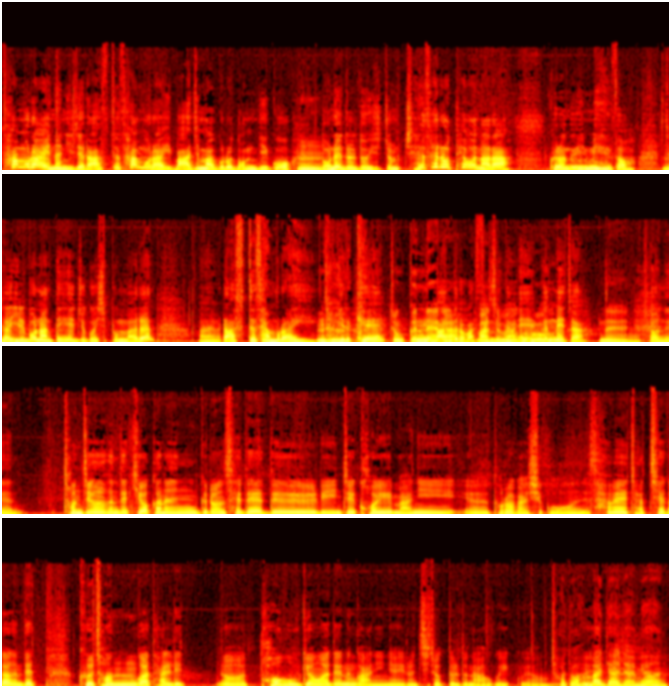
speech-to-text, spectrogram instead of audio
사무라이는 이제 last 사무라이 마지막으로 넘기고 음. 너네들도 이제 좀 제대로 깨어나라. 그런 의미에서 제가 음. 일본한테 해주고 싶은 말은 어, last 사무라이 좀 이렇게 좀 끝내 네, 만들어봤습니다. 네, 끝내자. 네, 음, 저는 전쟁을 근데 기억하는 그런 세대들이 이제 거의 많이 돌아가시고 사회 자체가 근데 그 전과 달리 어, 더 우경화되는 거 아니냐 이런 지적들도 나오고 있고요. 저도 한마디 네. 하자면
